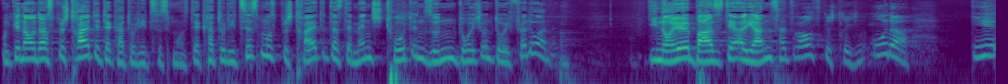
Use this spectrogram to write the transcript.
Und genau das bestreitet der Katholizismus. Der Katholizismus bestreitet, dass der Mensch tot in Sünden durch und durch verloren ist. Die neue Basis der Allianz hat rausgestrichen. Oder die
